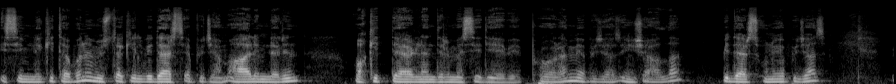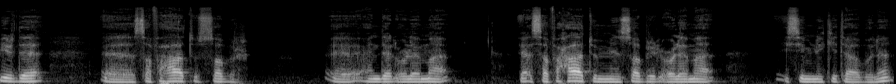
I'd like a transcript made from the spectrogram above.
isimli kitabını müstakil bir ders yapacağım. Alimlerin vakit değerlendirmesi diye bir program yapacağız inşallah. Bir ders onu yapacağız. Bir de e, Safahatü Sabr e, Endel Ulema e, Safahatun min Sabril Ulema isimli kitabını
